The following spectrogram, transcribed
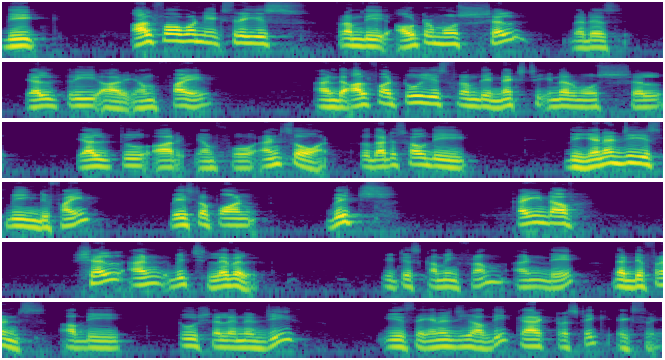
The alpha 1 X-ray is from the outermost shell that is L3 or M5 and the alpha 2 is from the next innermost shell L2 or M4 and so on. So, that is how the, the energy is being defined based upon which kind of shell and which level it is coming from and the, the difference of the two shell energies is the energy of the characteristic X-ray.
